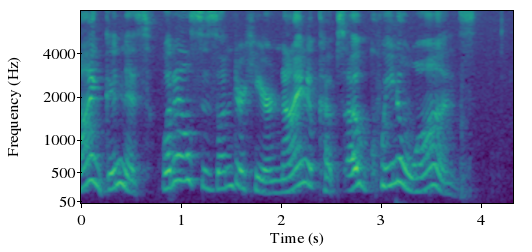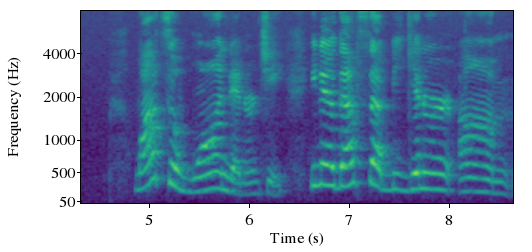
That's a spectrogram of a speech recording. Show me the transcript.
My goodness, what else is under here? Nine of Cups. Oh, Queen of Wands. Lots of wand energy. You know, that's that beginner, um,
